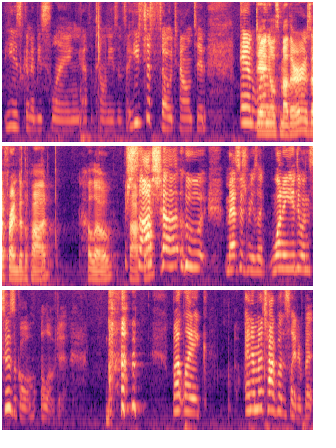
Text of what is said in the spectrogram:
he's gonna be slaying at the Tonys and so he's just so talented. And Daniel's mother is a friend of the pod. Hello, Sasha. Sasha, who messaged me, is like, "When are you doing Seussical?" I loved it. but like, and I'm gonna talk about this later. But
